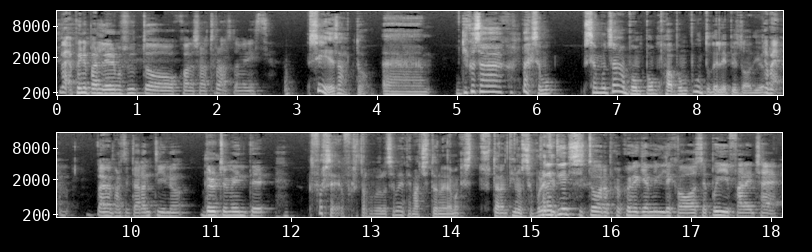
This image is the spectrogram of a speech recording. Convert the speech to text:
Beh, poi ne parleremo tutto quando sarà tornato da Venezia. Sì, esatto. Eh, di cosa... Beh, siamo siamo già a buon, a buon punto dell'episodio. Vabbè, abbiamo partito Tarantino, velocemente. Forse, forse troppo velocemente, ma ci torneremo anche su Tarantino. Se volete, Tarantino ci si torna perché colleghi mille cose, poi fare, cioè,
